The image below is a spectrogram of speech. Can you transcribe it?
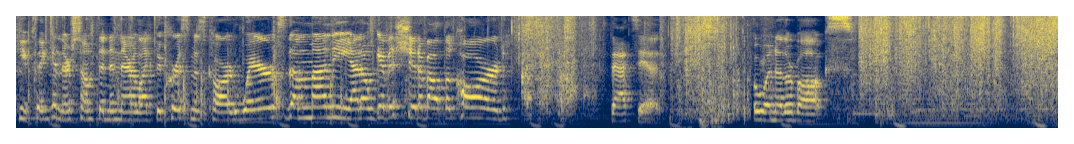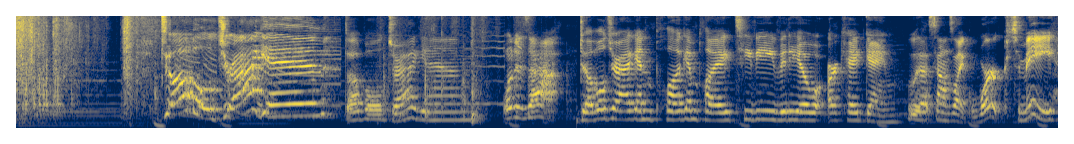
Keep thinking there's something in there like the Christmas card. Where's the money? I don't give a shit about the card. That's it. Oh, another box. Double Dragon! Double Dragon. What is that? Double Dragon plug and play TV video arcade game. Ooh, that sounds like work to me.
